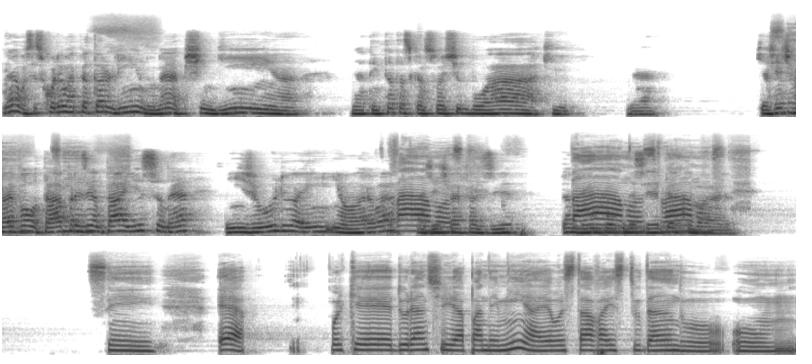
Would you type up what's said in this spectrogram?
Não, você escolheu um repertório lindo, né? Pixinguinha, né? Tem tantas canções tipo Buarque, né? Que a gente sim, vai voltar sim. a apresentar isso, né? Em julho, aí em vamos. a gente vai fazer também vamos, um pouco desse repertório. Vamos. Sim, é, porque durante a pandemia eu estava estudando um,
